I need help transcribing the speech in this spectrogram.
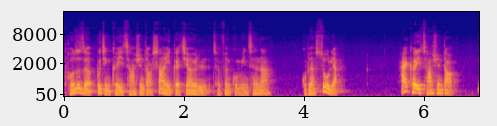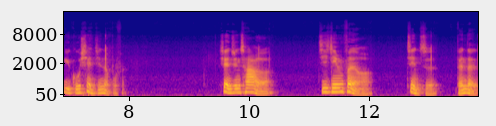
投资者不仅可以查询到上一个交易日成分股名称啊、股票数量，还可以查询到预估现金的部分、现金差额、基金份额、净值等等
